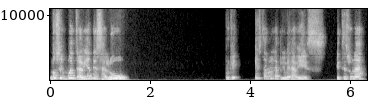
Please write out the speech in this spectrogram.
no se encuentra bien de salud. Porque esta no es la primera vez. Esta es una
